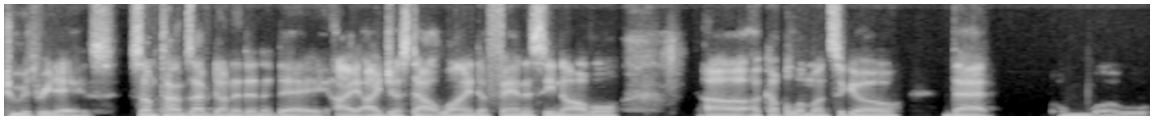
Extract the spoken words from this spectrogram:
two or three days. Sometimes I've done it in a day. I, I just outlined a fantasy novel uh, a couple of months ago that w-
